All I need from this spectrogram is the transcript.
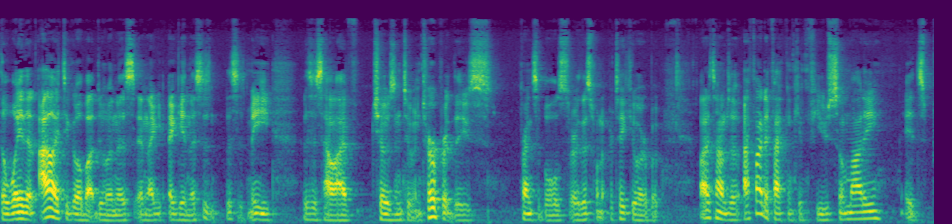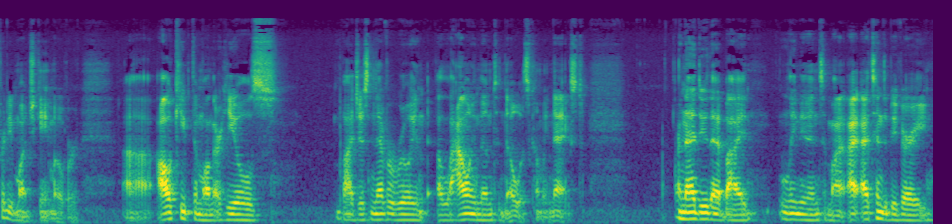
the way that I like to go about doing this, and I, again, this is this is me. This is how I've chosen to interpret these principles, or this one in particular. But a lot of times, I find if I can confuse somebody, it's pretty much game over. Uh, I'll keep them on their heels by just never really allowing them to know what's coming next. And I do that by leaning into my. I, I tend to be very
